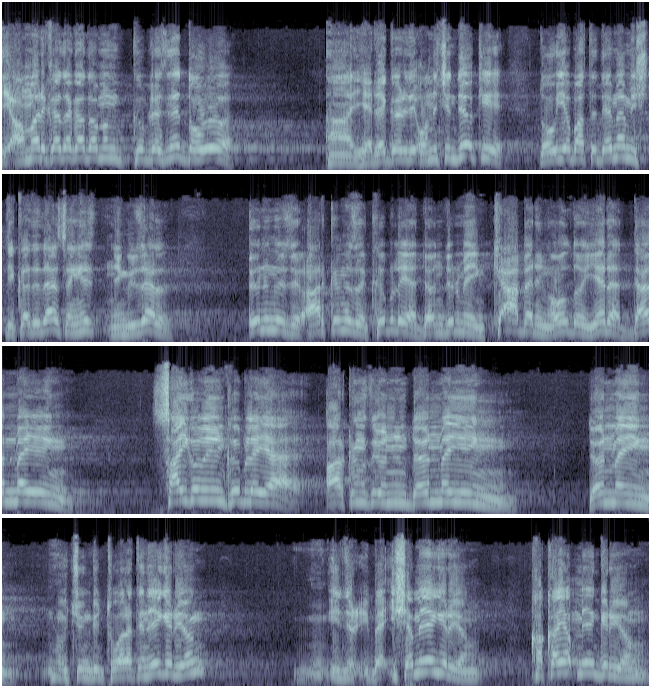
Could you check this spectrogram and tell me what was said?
E Amerika'daki adamın kıblesi ne? Doğu. Ha yere göre. Onun için diyor ki doğuya batı dememiş. Dikkat ederseniz ne güzel. Önünüzü, arkanızı kıbleye döndürmeyin. Kabe'nin olduğu yere dönmeyin. Saygı duyun kıbleye. Arkanızı önünü dönmeyin. Dönmeyin. Çünkü tuvalete neye giriyorsun? İşemeye giriyorsun. Kaka yapmaya giriyorsun.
